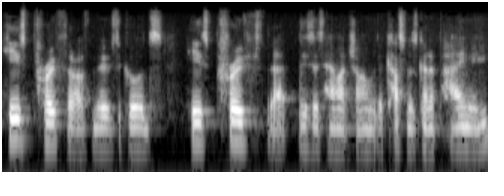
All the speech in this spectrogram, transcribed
here's proof that I've moved the goods. Here's proof that this is how much I'm, the customer's going to pay me.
